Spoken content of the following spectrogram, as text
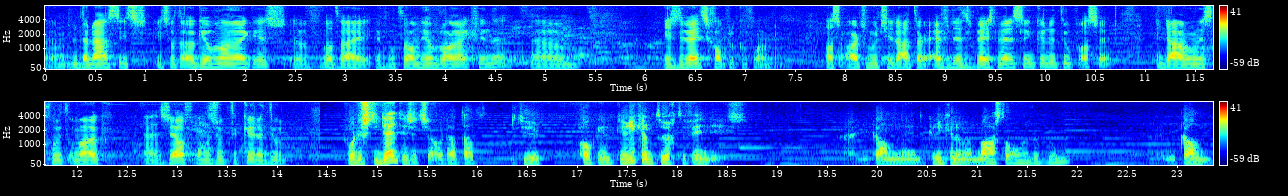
Um, daarnaast iets, iets wat ook heel belangrijk is, wat wij in Rotterdam heel belangrijk vinden, um, is de wetenschappelijke vorming. Als arts moet je later evidence-based medicine kunnen toepassen. En daarom is het goed om ook uh, zelf onderzoek te kunnen doen. Voor de student is het zo dat dat natuurlijk ook in het curriculum terug te vinden is. Uh, je kan in het curriculum een masteronderzoek doen. Uh, je kan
